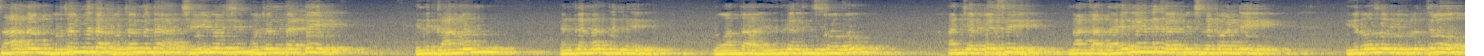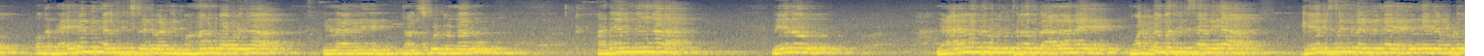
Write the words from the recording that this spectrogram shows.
సార్ నా భుజం మీద భుజం మీద చేయి వేసి భుజం తట్టి ఇది కామన్ ఎందుకన్నా దీన్ని నువ్వంతా ఇదిగా తీసుకోకు అని చెప్పేసి నాకు ఆ ధైర్యాన్ని కల్పించినటువంటి ఈరోజు ఈ వృత్తిలో ఒక ధైర్యాన్ని కల్పించినటువంటి మహానుభావుడిగా నేను తలుచుకుంటున్నాను. అదేవిధంగా నేను న్యాయవాద వృత్తిలోకి రాగానే మొట్టమొదటిసారిగా గేమ్ సెక్రటరీగా ఎన్నికైనప్పుడు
